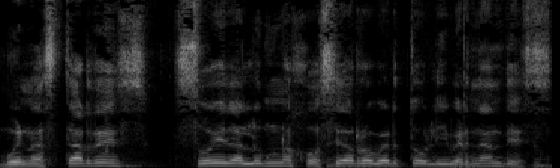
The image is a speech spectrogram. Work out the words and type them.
Buenas tardes, soy el alumno José Roberto Oliver Hernández,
